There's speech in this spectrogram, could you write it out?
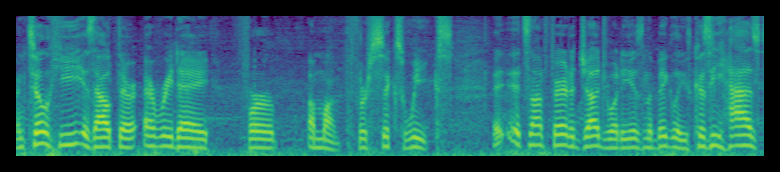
Until he is out there every day for a month, for six weeks, it's not fair to judge what he is in the big leagues because he has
